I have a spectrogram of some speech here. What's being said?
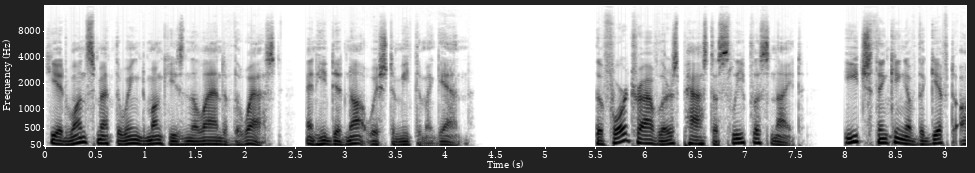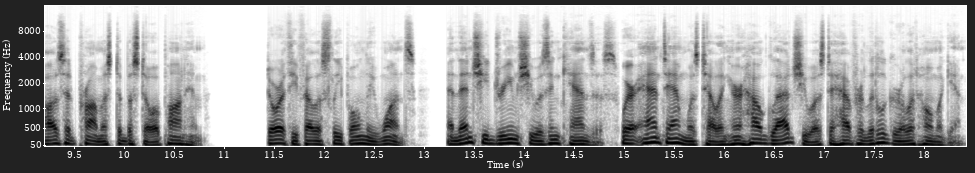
He had once met the winged monkeys in the land of the West, and he did not wish to meet them again. The four travelers passed a sleepless night, each thinking of the gift Oz had promised to bestow upon him. Dorothy fell asleep only once, and then she dreamed she was in Kansas, where Aunt Em was telling her how glad she was to have her little girl at home again.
